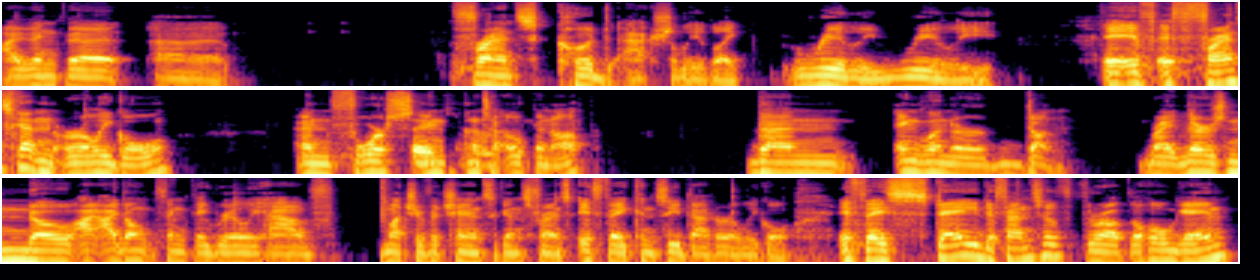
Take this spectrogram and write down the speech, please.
I think that uh, France could actually like really, really if if France get an early goal and force England to open up, then England are done. Right? There's no I, I don't think they really have much of a chance against France if they concede that early goal. If they stay defensive throughout the whole game,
